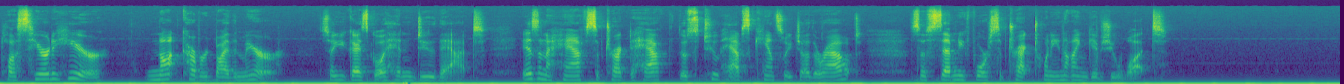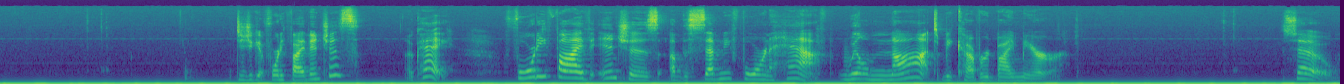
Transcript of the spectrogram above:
plus here to here not covered by the mirror. So you guys go ahead and do that. Isn't a half subtract a half? Those two halves cancel each other out. So 74 subtract 29 gives you what? Did you get 45 inches? Okay. 45 inches of the 74 and a half will not be covered by mirror. So,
